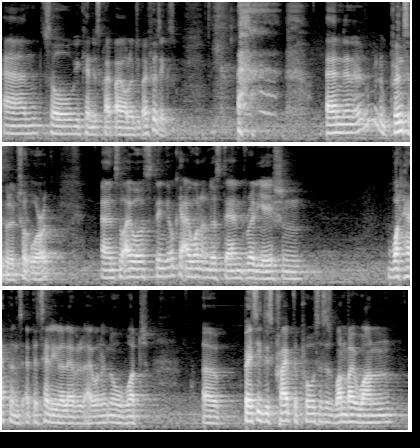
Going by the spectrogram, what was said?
and so you can describe biology by physics. and, and in principle it should work. And so I was thinking, okay, I want to understand radiation, what happens at the cellular level. I want to know what, uh, basically describe the processes one by one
